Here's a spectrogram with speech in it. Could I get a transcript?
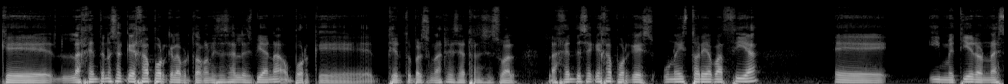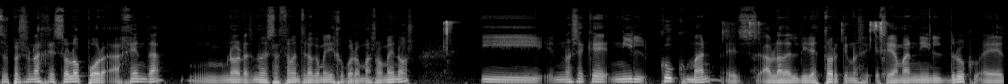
que la gente no se queja porque la protagonista sea lesbiana o porque cierto personaje sea transexual. La gente se queja porque es una historia vacía eh, y metieron a estos personajes solo por agenda, no, no exactamente lo que me dijo, pero más o menos, y no sé qué, Neil Cookman, es, habla del director que no sé, se llama Neil Drug, eh,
